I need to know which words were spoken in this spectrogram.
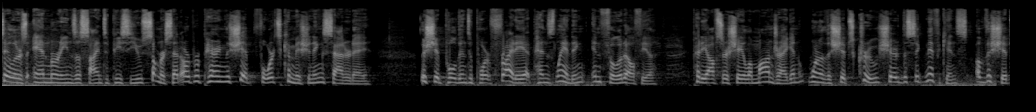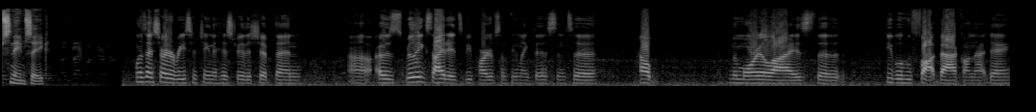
Sailors and Marines assigned to PCU Somerset are preparing the ship for its commissioning Saturday. The ship pulled into port Friday at Penn's Landing in Philadelphia. Petty Officer Shayla Mondragon, one of the ship's crew, shared the significance of the ship's namesake. Once I started researching the history of the ship, then uh, I was really excited to be part of something like this and to help memorialize the people who fought back on that day.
